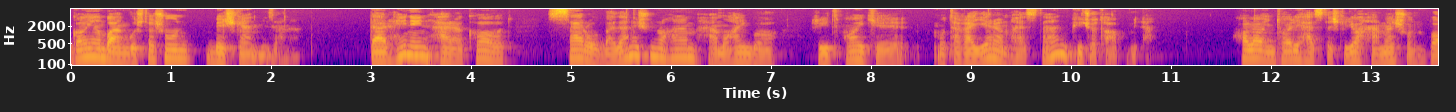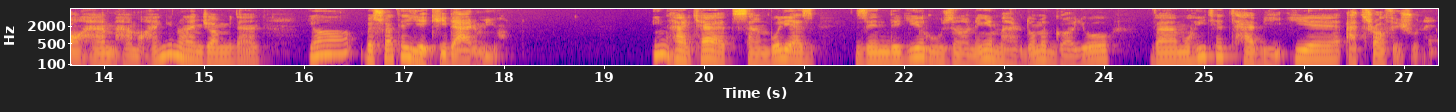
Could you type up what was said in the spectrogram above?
گاهی هم با انگشتاشون بشکن می‌زنن. در حین این حرکات سر و بدنشون رو هم هماهنگ با ریتم هایی که متغیرم هستن پیچ و تاب میدن. حالا اینطوری هستش که یا همشون با هم هماهنگ رو انجام میدن یا به صورت یکی در میون. این حرکت سمبولی از زندگی روزانه مردم گایو و محیط طبیعی اطرافشونه.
